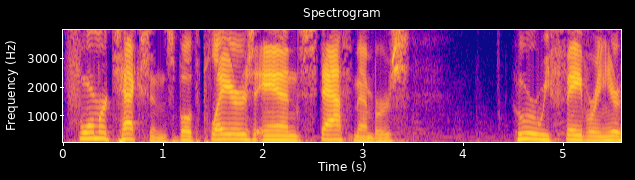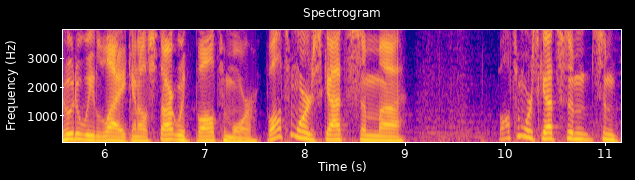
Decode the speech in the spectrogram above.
former Texans, both players and staff members. Who are we favoring here? Who do we like? And I'll start with Baltimore. Baltimore's got some. Uh, Baltimore's got some some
